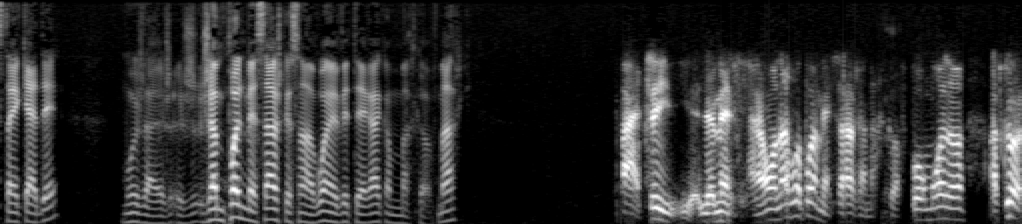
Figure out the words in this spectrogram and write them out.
c'est un cadet. Moi, j'aime pas le message que ça envoie un vétéran comme Markov. Marc? Ben, tu sais, le on n'envoie pas un message à Markov. Pour moi, là, en tout cas,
